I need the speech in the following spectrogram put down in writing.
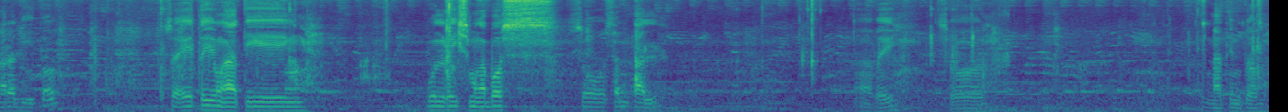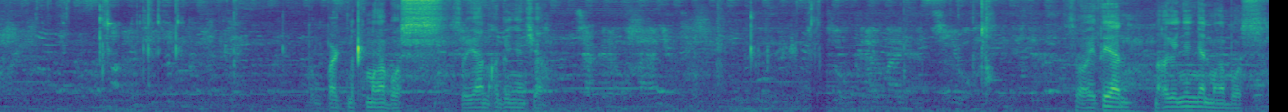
para dito. So, ito yung ating bull race mga boss. So, santal. Okay. So, natin to part na to mga boss. So yan nakaganyan siya. So ito yan. Nakaganyan yan mga boss.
